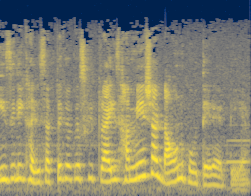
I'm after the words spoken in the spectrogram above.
इजीली खरीद सकते हैं क्योंकि उसकी प्राइस हमेशा डाउन होते रहती है।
